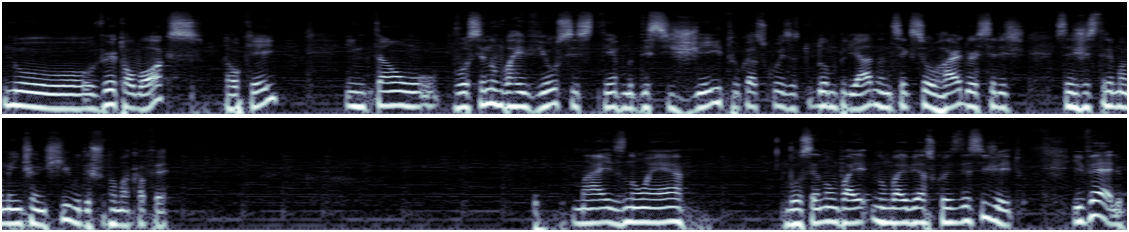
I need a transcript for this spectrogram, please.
no VirtualBox, tá ok? Então você não vai ver o sistema desse jeito, com as coisas tudo ampliado, a não ser que seu hardware seja, seja extremamente antigo. Deixa eu tomar café. Mas não é. Você não vai, não vai ver as coisas desse jeito. E velho,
